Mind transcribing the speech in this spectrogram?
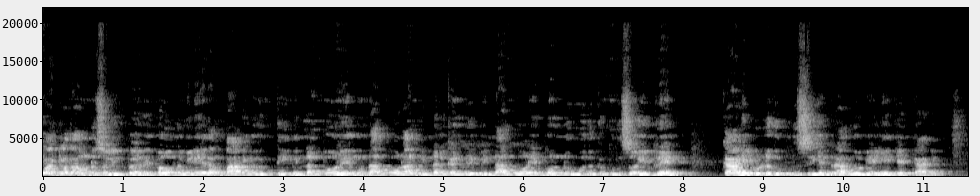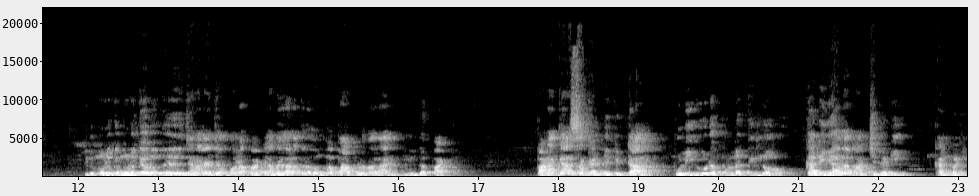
பாட்டில் தான் ஒன்று சொல்லியிருப்பாரு. பௌர்ணமி நேரம் பாவை மின்னல் போலே முன்னால் போனால் பின்னல் கண்டு பின்னால் போனேன் பொண்ணு ஊதுக்கு புதுசோ என்றேன். காலில் உள்ளது புதுசு என்றால் ஓவியிலே கேட்காது. இது முழுக்க முழுக்க வந்து ஜனரஞ்சகமான பாட்டு. அந்த காலத்தில் ரொம்ப பாப்புலரான இந்த பாட்டு. பணக்காசை கண்டுக்கிட்டா புலிகூட புள்ள தின்னும் கலிகாலம் ஆச்சுதடி கண்மணி.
